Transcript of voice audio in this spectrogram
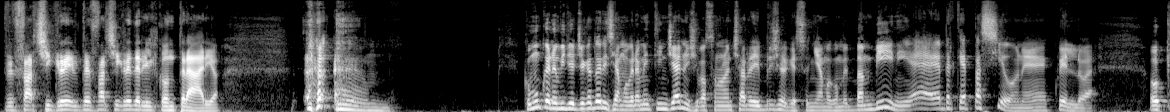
per farci, cre- per farci credere il contrario. Comunque noi videogiocatori siamo veramente ingenui, ci possono lanciare le briciole che sogniamo come bambini, eh, perché è passione, eh, quello è. Ok,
